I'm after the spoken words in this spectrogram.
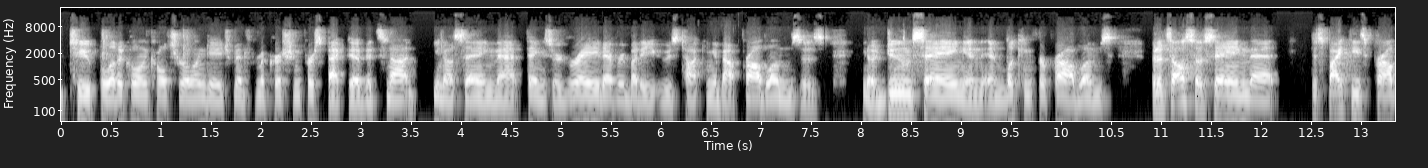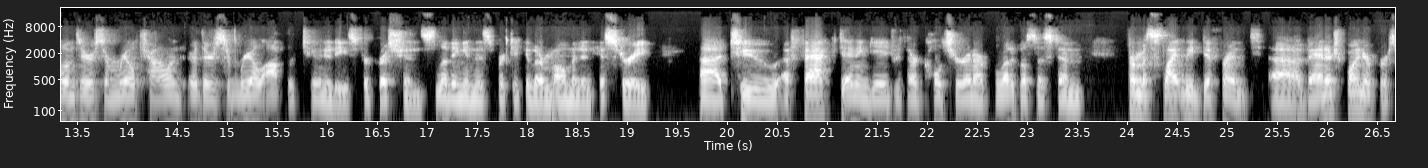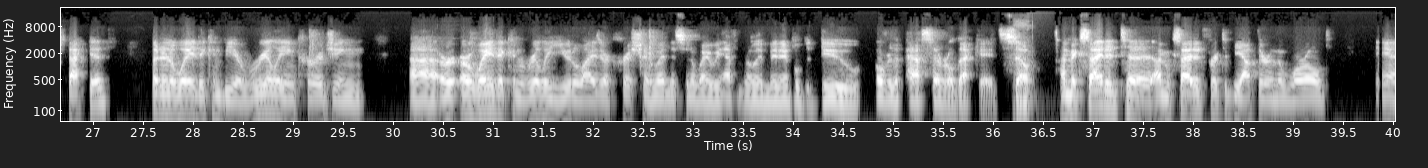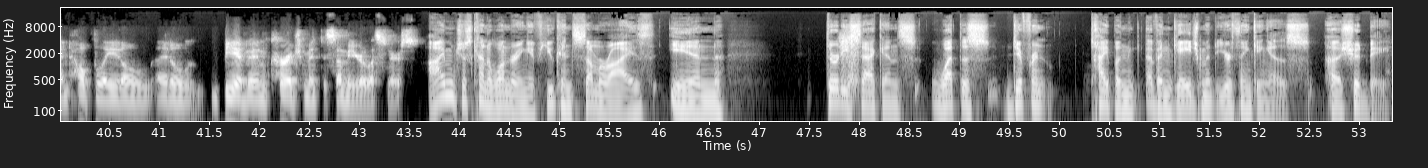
to political and cultural engagement from a Christian perspective. It's not you know saying that things are great. Everybody who's talking about problems is you know doomsaying and and looking for problems, but it's also saying that despite these problems, there are some real challenge or there's some real opportunities for Christians living in this particular moment in history uh, to affect and engage with our culture and our political system from a slightly different uh, vantage point or perspective, but in a way that can be a really encouraging uh, or, or, a way that can really utilize our Christian witness in a way we haven't really been able to do over the past several decades. So I'm excited to I'm excited for it to be out there in the world, and hopefully it'll it'll be of encouragement to some of your listeners. I'm just kind of wondering if you can summarize in 30 seconds what this different type of engagement you're thinking is uh, should be.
